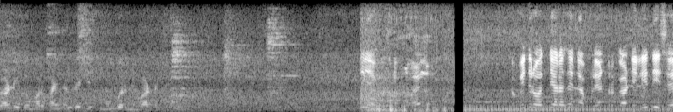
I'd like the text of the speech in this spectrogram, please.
ગાડી તો અમારે ફાઇનલ થઈ ગઈ છે નંબરની વાટે. તો મિત્રો અત્યારે છે ને પ્લેન્ટર ગાડી લીધી છે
